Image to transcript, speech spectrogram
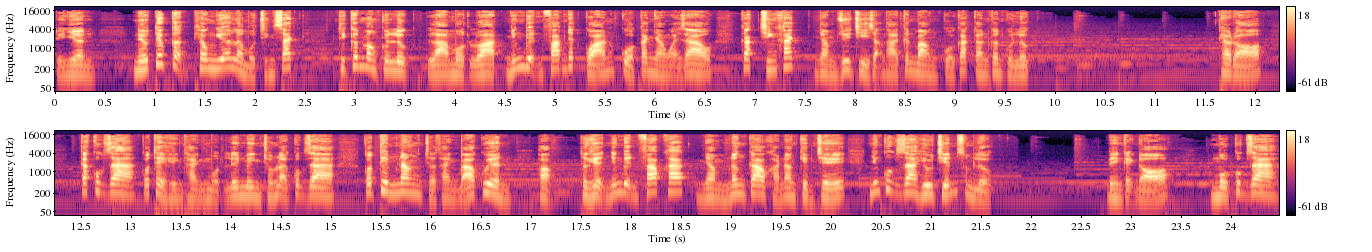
Tuy nhiên, nếu tiếp cận theo nghĩa là một chính sách thì cân bằng quyền lực là một loạt những biện pháp nhất quán của các nhà ngoại giao, các chính khách nhằm duy trì trạng thái cân bằng của các cán cân quyền lực. Theo đó, các quốc gia có thể hình thành một liên minh chống lại quốc gia có tiềm năng trở thành bá quyền hoặc thực hiện những biện pháp khác nhằm nâng cao khả năng kiềm chế những quốc gia hiếu chiến xâm lược. Bên cạnh đó, một quốc gia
